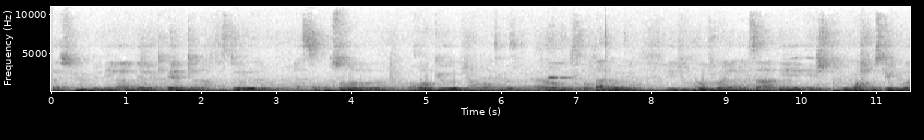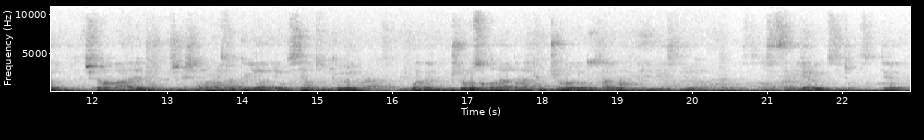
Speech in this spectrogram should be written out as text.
l'assume et l'a amené avec M, qui est un artiste à 100% rock, genre rock occidental. Quoi. Et du coup, tu vois, elle amène ça. Et, moi, je pense qu'il y a une mode. Je fais un parallèle. J'ai l'impression qu'il y, a aussi un truc. Euh, tu vois, même, je le ressens dans la, dans la culture. Euh, travaille avec des, des, des, euh, stylistes aussi, j'en discutais.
